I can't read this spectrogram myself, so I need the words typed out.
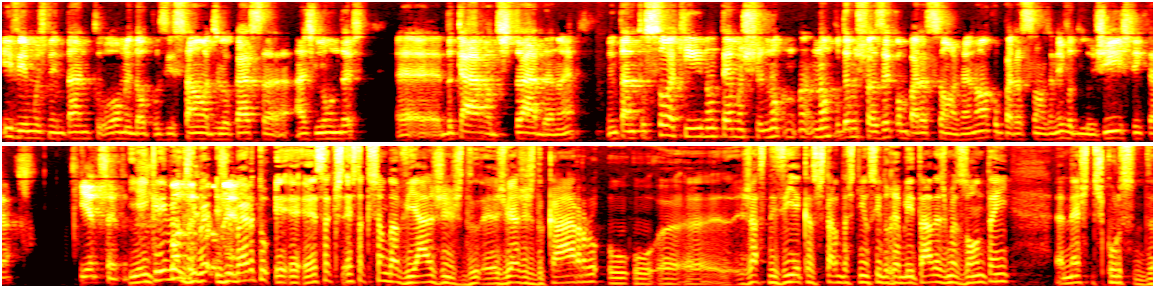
e vimos, no entanto, o homem da oposição a deslocar-se às lundas de carro, de estrada, não é? No entanto, só aqui não temos, não, não podemos fazer comparações, né? não há comparações a nível de logística, e etc. E é incrível, Gilberto, essa, esta questão das viagens de, as viagens de carro, o, o, uh, já se dizia que as estradas tinham sido reabilitadas, mas ontem, uh, neste discurso de,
